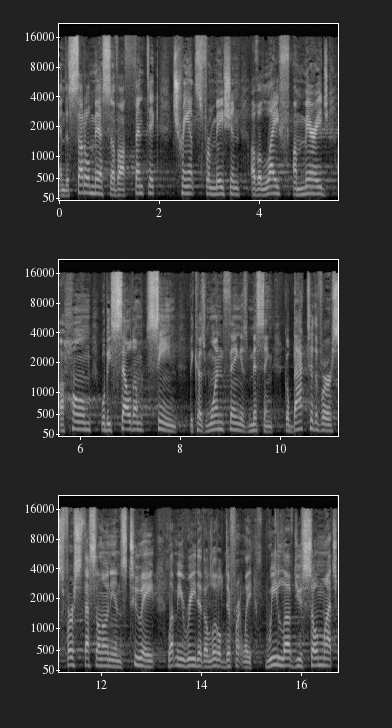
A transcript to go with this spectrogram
And the subtle miss of authentic transformation of a life, a marriage, a home will be seldom seen because one thing is missing. Go back to the verse, 1 Thessalonians 2 8. Let me read it a little differently. We loved you so much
